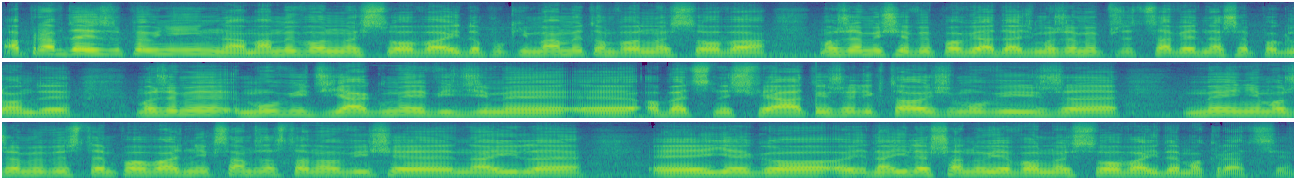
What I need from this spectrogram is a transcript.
a prawda jest zupełnie inna. Mamy wolność słowa i dopóki mamy tą wolność słowa, możemy się wypowiadać, możemy przedstawiać nasze poglądy, możemy mówić, jak my widzimy e, obecny świat. Jeżeli ktoś mówi, że my nie możemy występować, niech sam zastanowi się, na ile e, na ile szanuje wolność słowa i demokrację.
